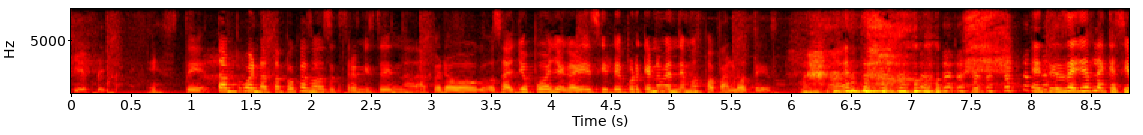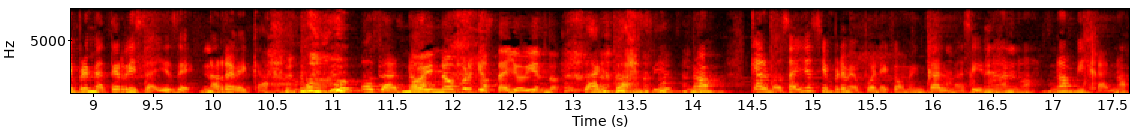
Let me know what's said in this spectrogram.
Sí. Este, tamp- bueno, tampoco somos extremistas ni nada, pero, o sea, yo puedo llegar y decirle, ¿por qué no vendemos papalotes? ¿No? Entonces, entonces ella es la que siempre me aterriza y es de, no, Rebeca. o sea, no. No, y no porque está lloviendo. Exacto, así, no, calma, o sea, ella siempre me pone como en calma, así, no, no, no, mija, no.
